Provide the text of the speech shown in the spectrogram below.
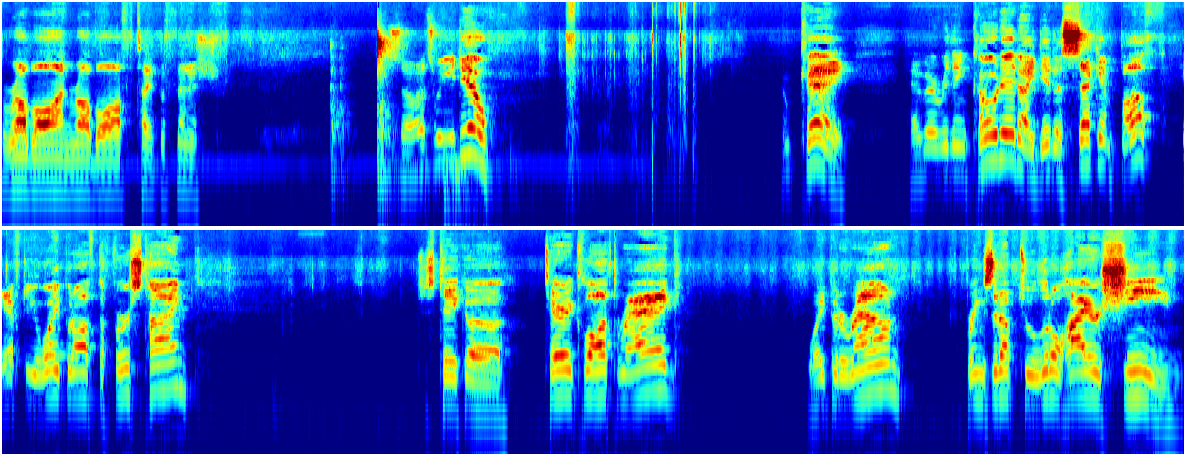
Rub on, rub off type of finish. So that's what you do. Okay, have everything coated. I did a second buff after you wipe it off the first time. Just take a terry cloth rag, wipe it around, brings it up to a little higher sheen.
